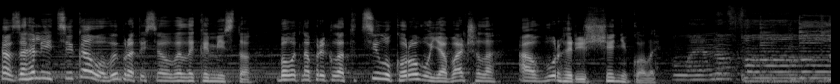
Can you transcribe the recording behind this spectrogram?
А взагалі цікаво вибратися в велике місто. Бо, от, наприклад, цілу корову я бачила, а в бургері ще ніколи. When the phone booth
